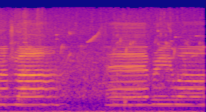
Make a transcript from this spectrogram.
Mama, everyone.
